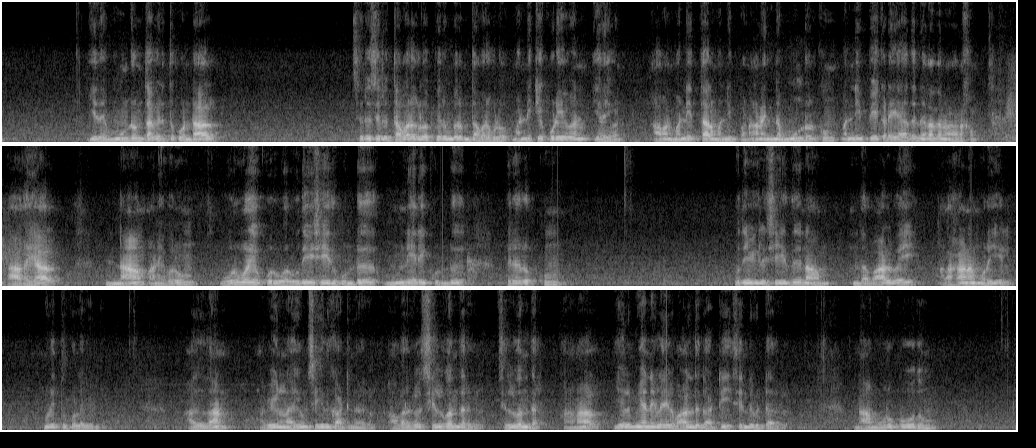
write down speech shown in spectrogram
இதை மூன்றும் தவிர்த்து கொண்டால் சிறு சிறு தவறுகளோ பெரும் பெரும் தவறுகளோ மன்னிக்கக்கூடியவன் இறைவன். அவன் மன்னித்தால் மன்னிப்பான். ஆனால் இந்த மூன்றுக்கும் மன்னிப்பே கிடையாது நிரந்தர நரகம். ஆகையால் நாம் அனைவரும் ஒருவருக்கொருவர் உதவி செய்து கொண்டு முன்னேறி கொண்டு பிறருக்கும் உதவிகளை செய்து நாம் இந்த வாழ்வை அழகான முறையில் முடித்து கொள்ள வேண்டும். அதுதான் நபிகள் நாயகம் செய்து காட்டினார்கள். அவர்கள் செல்வந்தர்கள் செல்வந்தர். ஆனால் ஏழ்மையான நிலையில் வாழ்ந்து காட்டி சென்று விட்டார்கள். நாம் ஒருபோதும்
